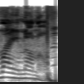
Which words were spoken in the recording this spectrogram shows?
rain on them.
